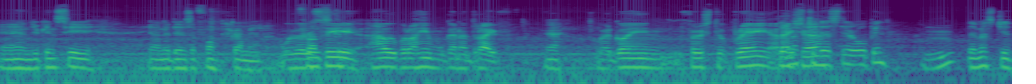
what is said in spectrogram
and you can see. Yeah, there's a front camera. We will front see screen. how Ibrahim gonna drive Yeah. We're going first to pray, The masjid is still open. Hmm? The masjid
